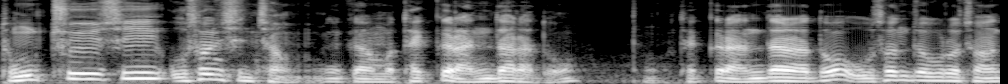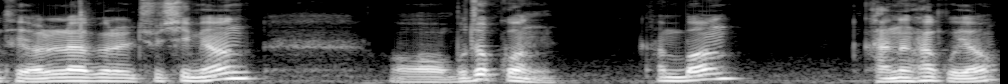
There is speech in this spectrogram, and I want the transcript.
동출 시 우선 신청. 그러니까 뭐 댓글 안 달아도 어, 댓글 안 달아도 우선적으로 저한테 연락을 주시면 어, 무조건 한번 가능하고요.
